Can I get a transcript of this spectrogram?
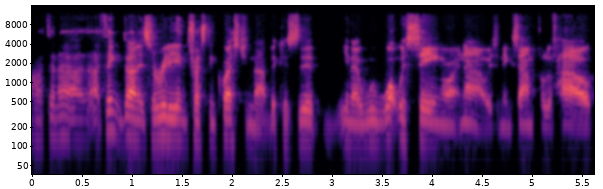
I don't know. I think Dan, it's a really interesting question that because the, you know what we're seeing right now is an example of how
